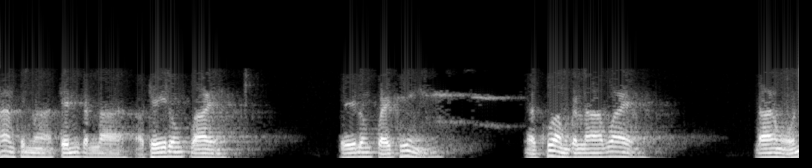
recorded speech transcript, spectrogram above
น้ำขึ้นมา เต็มกะลา เอาเทลงไปเทลงไปทิ้งแล้วคว่ำกะลาไว้ลาหุน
